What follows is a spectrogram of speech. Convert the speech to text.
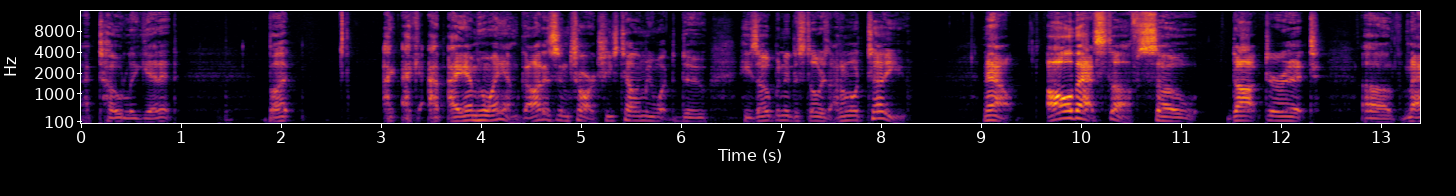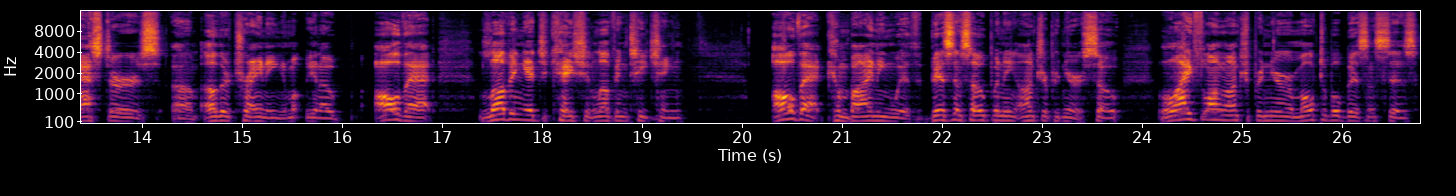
I totally get it. But I, I, I am who I am. God is in charge. He's telling me what to do. He's opening distilleries. I don't know what to tell you. Now, all that stuff. So, doctorate, uh, masters, um, other training, you know, all that, loving education, loving teaching, all that combining with business opening, entrepreneurs. So, lifelong entrepreneur, multiple businesses,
